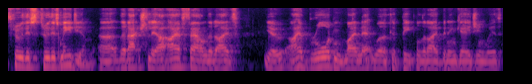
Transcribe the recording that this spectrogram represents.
through this through this medium. Uh, that actually I, I, have found that I've you know I have broadened my network of people that I've been engaging with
